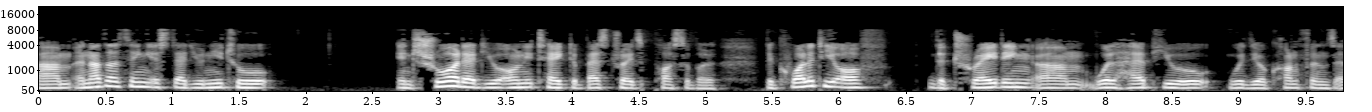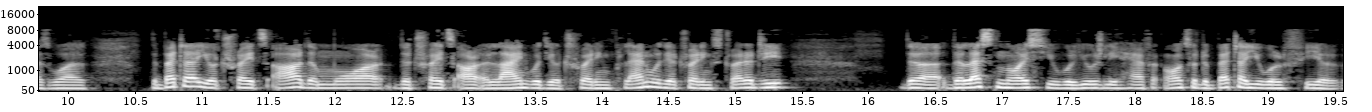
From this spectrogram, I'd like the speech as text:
Um, another thing is that you need to ensure that you only take the best trades possible. The quality of the trading um, will help you with your confidence as well. The better your trades are, the more the trades are aligned with your trading plan, with your trading strategy, the the less noise you will usually have, and also the better you will feel,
